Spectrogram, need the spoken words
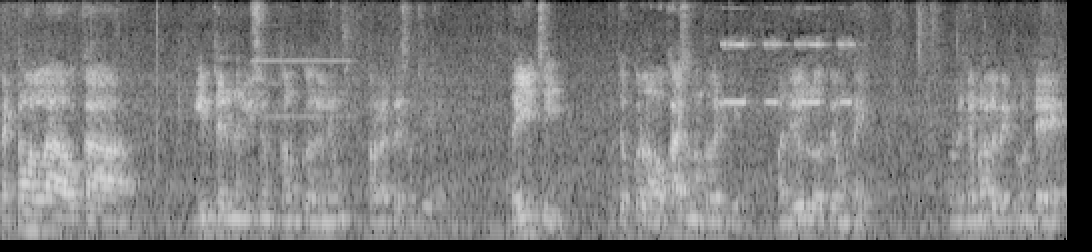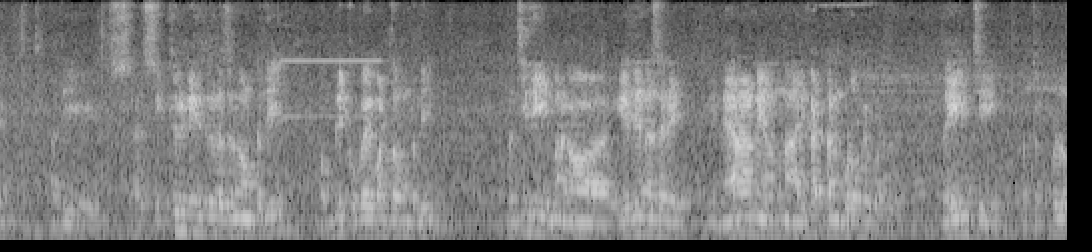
పెట్టడం వల్ల ఒక ఏం జరిగిందనే విషయం కనుక్కోగలిగాం త్వరగా ట్రేస్ వచ్చేయగలిగాం దయించి ప్రతి ఒక్కళ్ళు అవకాశం అంతవరకు. పదివేలు లోపే ఉంటాయి. రెండు కెమెరాలు పెట్టుకుంటే అది సెక్యూరిటీ విధంగా ఉంటుంది పబ్లిక్ ఉపయోగపడుతూ ఉంటుంది. ప్రతిదీ మనకు ఏదైనా సరే ఈ నేరాన్ని ఏమన్నా అరికట్టడానికి కూడా ఉపయోగపడుతుంది దయించి ప్రతి ఒక్కళ్ళు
